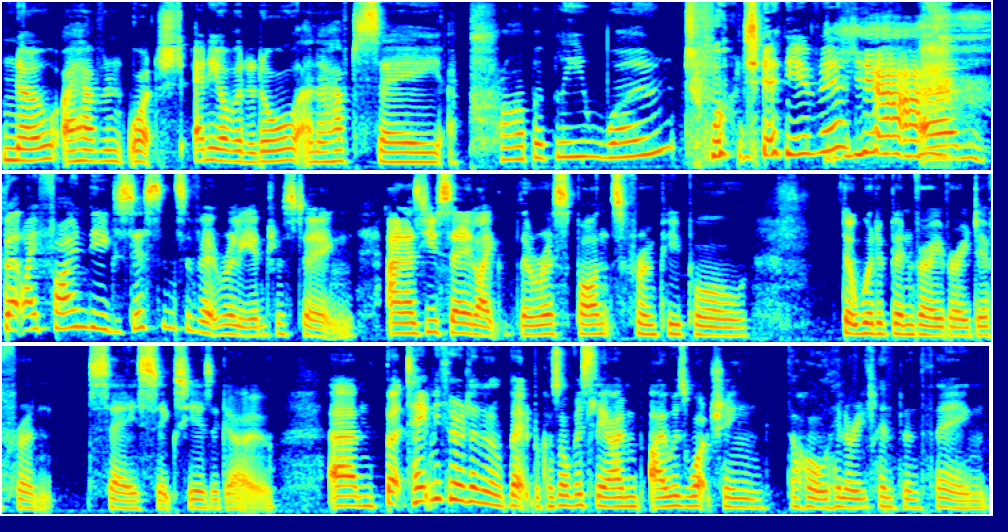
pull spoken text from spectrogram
No, I haven't watched any of it at all, and I have to say I probably won't watch any of it. Yeah. Um, but I find the existence of it really interesting, and as you say, like the response from people that would have been very, very different, say six years ago. Um, but take me through it a little bit because obviously I'm I was watching the whole Hillary Clinton thing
